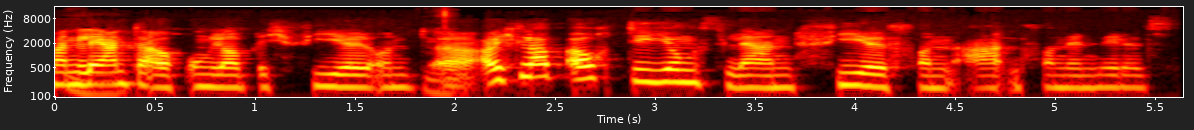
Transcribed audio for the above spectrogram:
Man mhm. lernt da auch unglaublich viel und äh, aber ich glaube auch die Jungs lernen viel von Arten von den Mädels.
